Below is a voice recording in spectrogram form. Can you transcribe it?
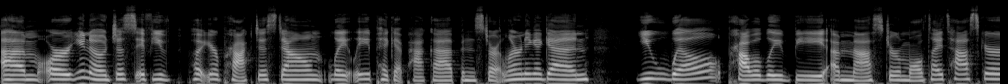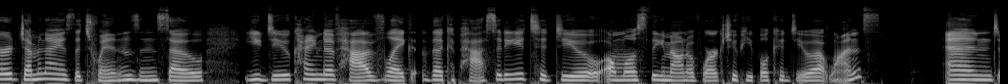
um, or, you know, just if you've put your practice down lately, pick it back up and start learning again You will probably be a master multitasker. Gemini is the twins. And so you do kind of have like the capacity to do almost the amount of work two people could do at once. And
